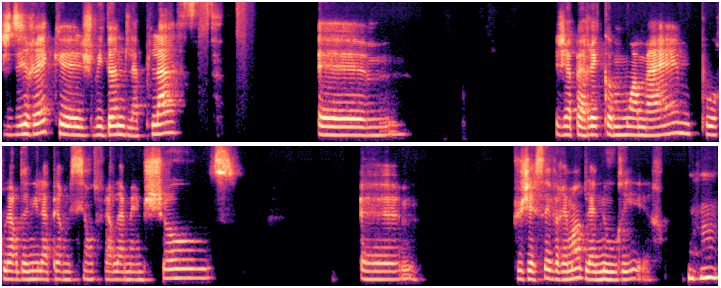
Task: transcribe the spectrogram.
Je dirais que je lui donne de la place euh, j'apparais comme moi-même pour leur donner la permission de faire la même chose. Euh, puis j'essaie vraiment de la nourrir. Mm-hmm.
